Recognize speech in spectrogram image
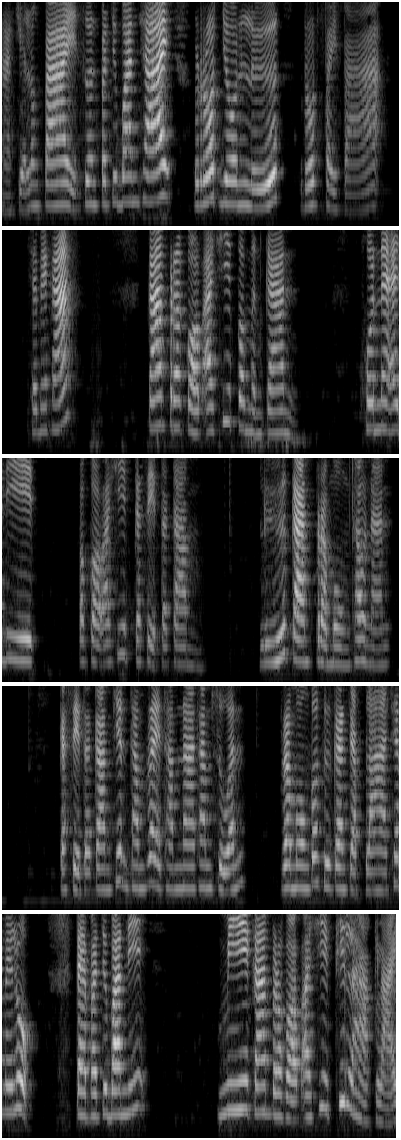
อ่าเขียนลงไป ส่วนปัจจุบันใช้รถยนต์หรือรถไฟฟ้า ใช่ไหมคะ การประกอบอาชีพก็เหมือนกัน คนในอดีตประกอบอาชีพเกษตรกรรม หรือการประมงเท่านั้น เกษตรกรรมเช่นทำไร่ทำนาทำสวน ประมงก็คือการจับปลาใช่ไหมลูก แต่ปัจจุบันนี้มีการประกอบอาชีพที่หลากหลาย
